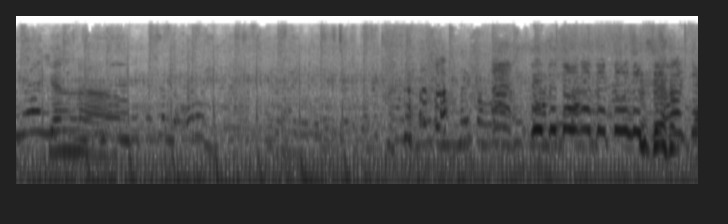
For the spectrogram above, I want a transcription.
yan. Yan na. Dito sa daw natutulog si ate.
